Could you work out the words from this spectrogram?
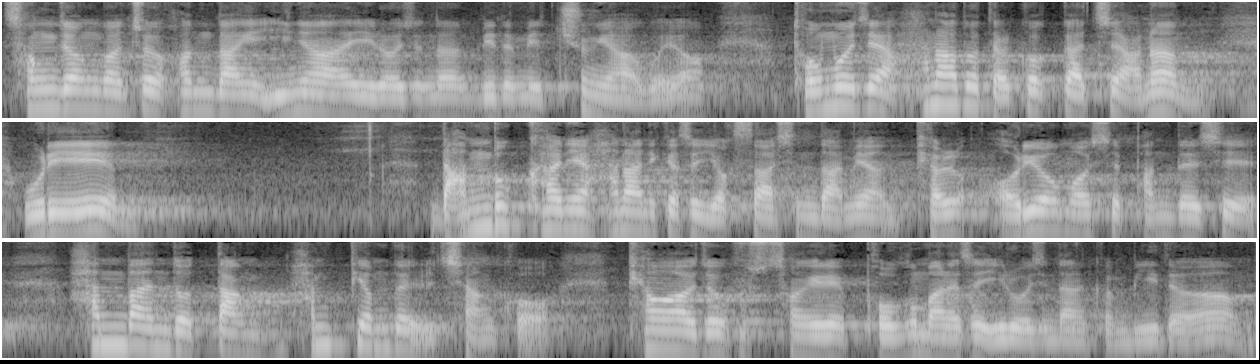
성전 건축 헌당이 2년 안에 이루어지는 믿음이 중요하고요. 도무지 하나도 될 것 같지 않은 우리 남북한이 하나님께서 역사하신다면 별 어려움 없이 반드시 한반도 땅 한 뼘도 잃지 않고 평화적 후성일이 복음 안에서 이루어진다는 그 믿음,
